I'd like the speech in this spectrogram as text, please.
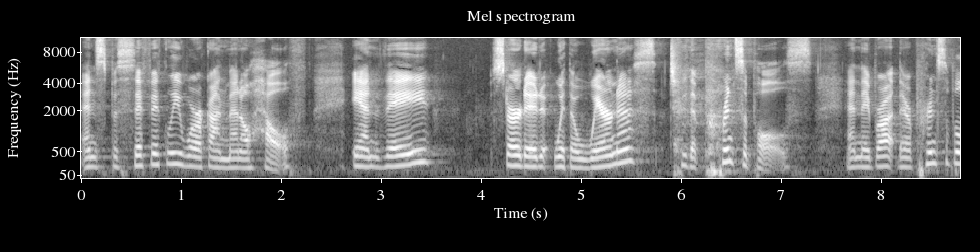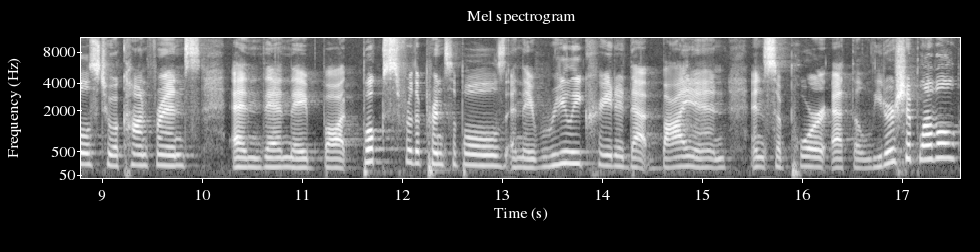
and specifically work on mental health. And they started with awareness to the principals. And they brought their principals to a conference, and then they bought books for the principals, and they really created that buy in and support at the leadership level,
